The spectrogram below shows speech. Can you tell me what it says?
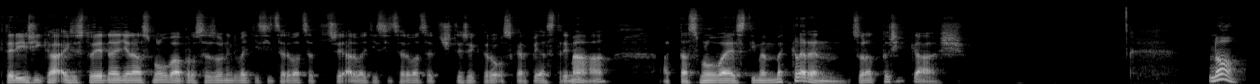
který říká, existuje jedna jediná smlouva pro sezony 2023 a 2024, kterou Oscar Piastri má, a ta smlouva je s týmem McLaren. Co na to říkáš? No,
